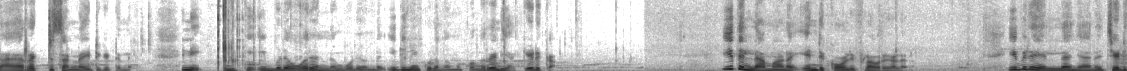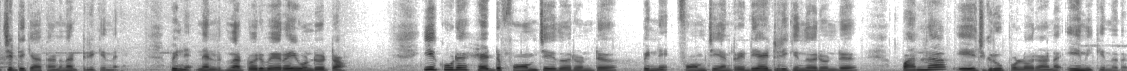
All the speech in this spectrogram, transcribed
ഡയറക്റ്റ് സൺലൈറ്റ് കിട്ടുന്നത്. ഇനി എനിക്ക് ഇവിടെ ഒരെണ്ണം കൂടെ ഉണ്ട്. ഇതിനെ കൂടെ നമുക്കൊന്ന് റെഡിയാക്കി എടുക്കാം. ഇതെല്ലാമാണ് എന്റെ കോളിഫ്ലവറുകൾ. ഇവരെയെല്ലാം ഞാൻ ചെടിച്ചട്ടിക്കകത്താണ് നട്ടിരിക്കുന്നത്. പിന്നെ നിലത്ത് നട്ടൊരു വേറെയും ഉണ്ട് കേട്ടോ. ഈ കൂടെ ഹെഡ് ഫോം ചെയ്തവരുണ്ട്. പിന്നെ ഫോം ചെയ്യാൻ റെഡി ആയിട്ടിരിക്കുന്നവരുണ്ട്. പല ഏജ് ഗ്രൂപ്പ് ഉള്ളവരാണ് ഈ നിൽക്കുന്നത്.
